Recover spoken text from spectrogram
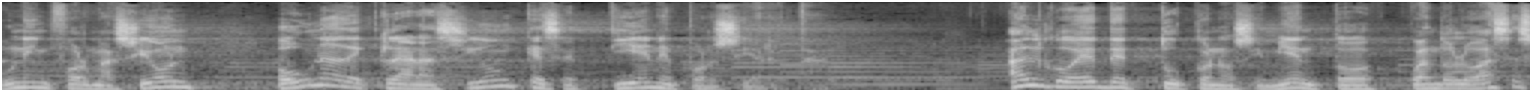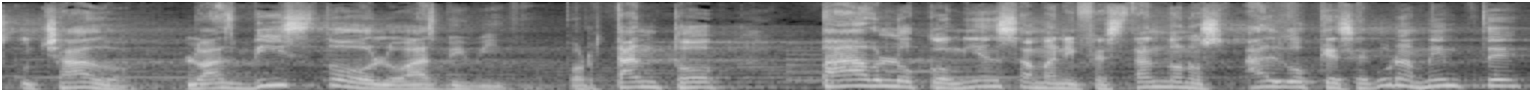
una información o una declaración que se tiene por cierta. Algo es de tu conocimiento cuando lo has escuchado, lo has visto o lo has vivido. Por tanto, Pablo comienza manifestándonos algo que seguramente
